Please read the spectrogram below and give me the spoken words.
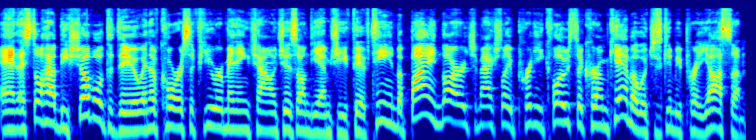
and I still have the shovel to do, and of course a few remaining challenges on the MG15, but by and large, I'm actually pretty close to Chrome Camo, which is going to be pretty awesome.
